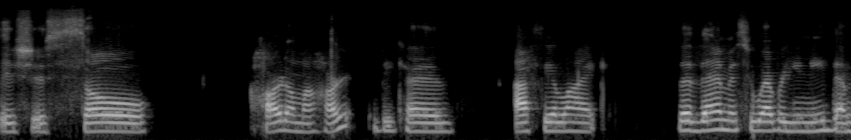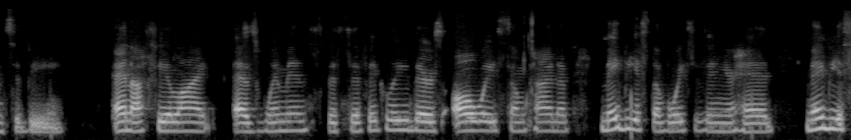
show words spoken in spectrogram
It's just so hard on my heart because I feel like the them is whoever you need them to be. And I feel like as women specifically, there's always some kind of maybe it's the voices in your head, maybe it's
